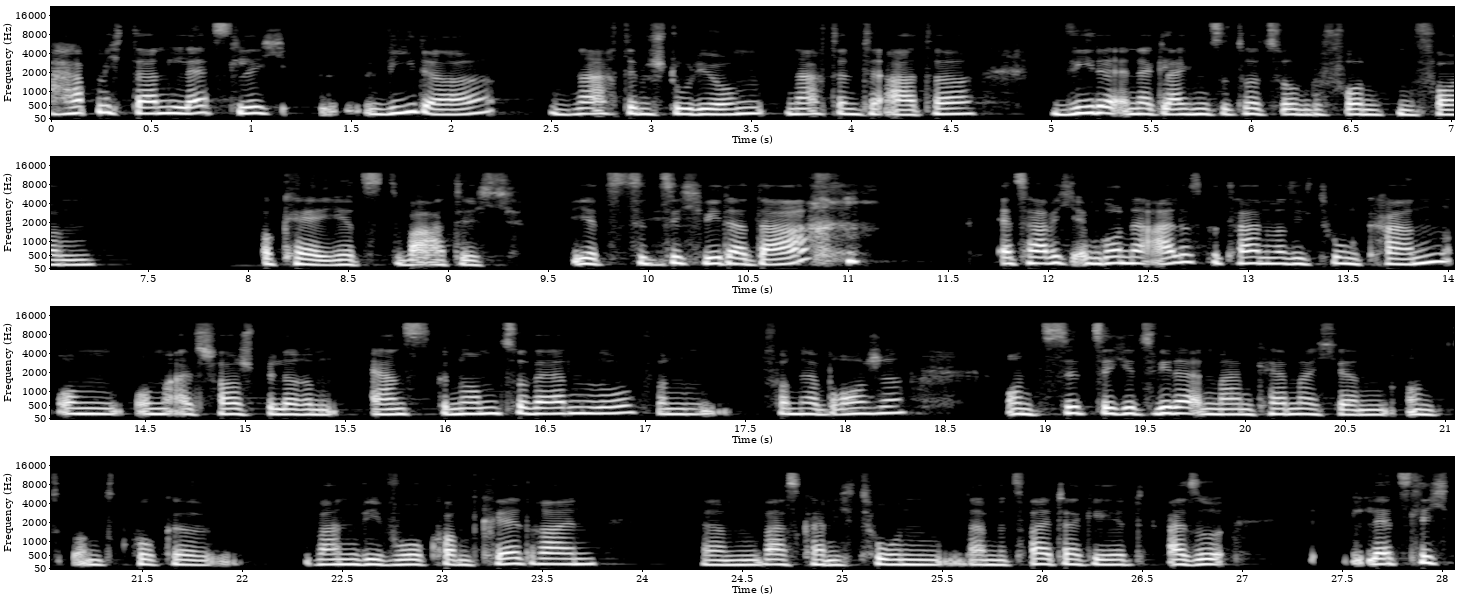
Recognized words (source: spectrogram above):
habe mich dann letztlich wieder nach dem Studium, nach dem Theater, wieder in der gleichen Situation befunden von, okay, jetzt warte ich, jetzt sitze ich wieder da. Jetzt habe ich im Grunde alles getan, was ich tun kann, um, um als Schauspielerin ernst genommen zu werden, so von, von der Branche. Und sitze ich jetzt wieder in meinem Kämmerchen und, und gucke, wann, wie, wo kommt Geld rein, ähm, was kann ich tun, damit es weitergeht. Also letztlich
